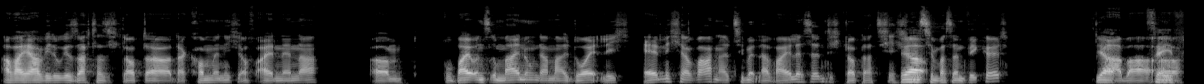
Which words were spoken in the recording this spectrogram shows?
Aber ja, wie du gesagt hast, ich glaube, da, da kommen wir nicht auf einen Nenner. Ähm, wobei unsere Meinungen da mal deutlich ähnlicher waren, als sie mittlerweile sind. Ich glaube, da hat sich echt ja. ein bisschen was entwickelt. Ja, aber safe.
